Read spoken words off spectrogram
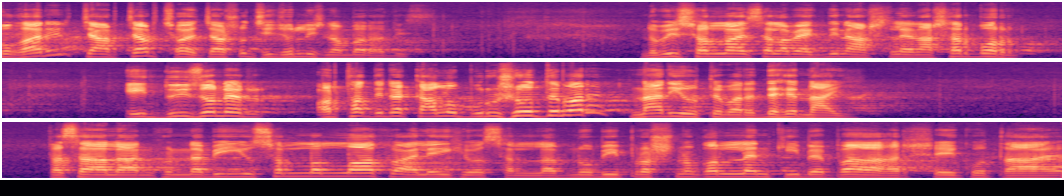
বুখারির চার চার ছয় চারশো ছিচল্লিশ নম্বর হাদিস। নবী সাল্লাহ সাল্লাম একদিন আসলেন, আসার পর এই দুইজনের, অর্থাৎ এটা কালো পুরুষও হতে পারে নারী হতে পারে দেখে নাই। ফাসাল আনহুন নবী সাল্লাহ আলহি নবী প্রশ্ন করলেন, কি ব্যাপার? সে কোথায়?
